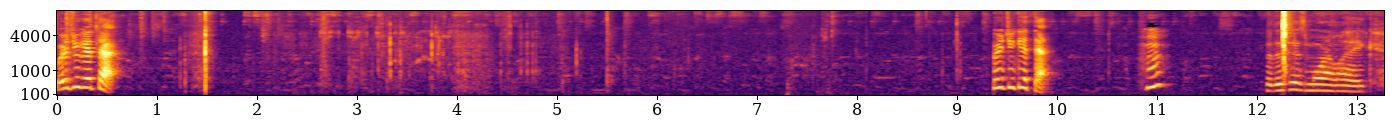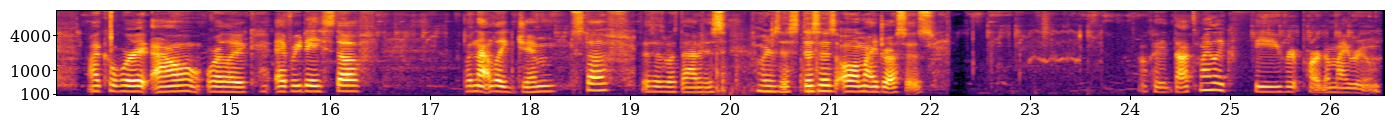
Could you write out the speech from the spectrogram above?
Where'd you get that? Where'd you get that? Hmm? So this is more like I could wear it out or like everyday stuff, but not like gym stuff. This is what that is. What is this? This is all my dresses. Okay, that's my like favorite part of my room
